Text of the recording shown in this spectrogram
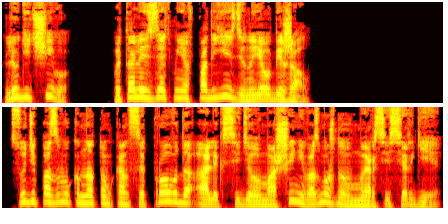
«Люди Чиво. Пытались взять меня в подъезде, но я убежал». Судя по звукам на том конце провода, Алекс сидел в машине, возможно, в Мерсе Сергея.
